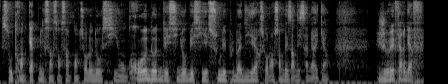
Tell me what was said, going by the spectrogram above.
sous 34 550 sur le dos, si on redonne des signaux baissiers sous les plus bas d'hier sur l'ensemble des indices américains, je vais faire gaffe.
